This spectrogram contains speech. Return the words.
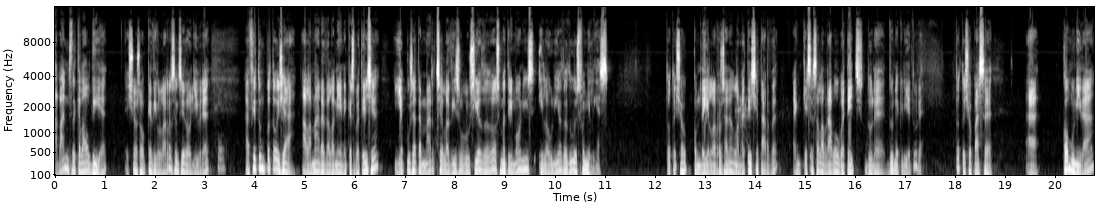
Abans d'acabar el dia, això és el que diu la recensió del llibre, sí. ha fet un petó ja a la mare de la nena que es bateja i ha posat en marxa la dissolució de dos matrimonis i la unió de dues famílies. Tot això, com deia la Rosana, en la mateixa tarda en què se celebrava el bateig d'una criatura. Tot això passa a Comunidad,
